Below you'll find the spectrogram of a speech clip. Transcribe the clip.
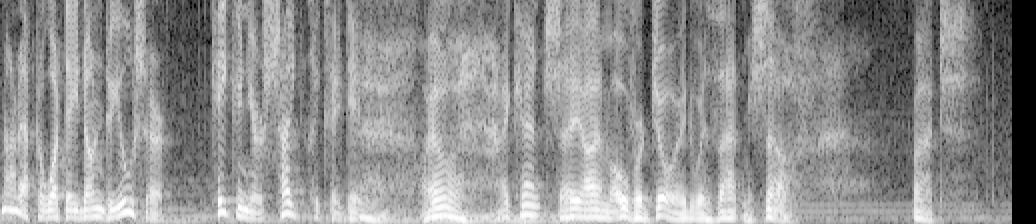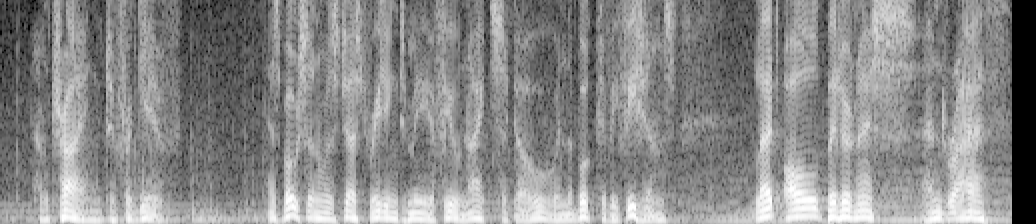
Not after what they done to you, sir. Taking your sight like they did. Well, I can't say I'm overjoyed with that myself. But I'm trying to forgive. As Bosun was just reading to me a few nights ago in the book of Ephesians, let all bitterness and wrath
